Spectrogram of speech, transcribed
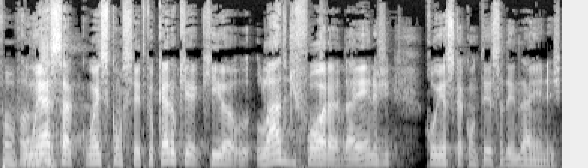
com, vamos com, essa, com esse conceito. Que eu quero que, que o lado de fora da Energy conheça o que aconteça dentro da Energy.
